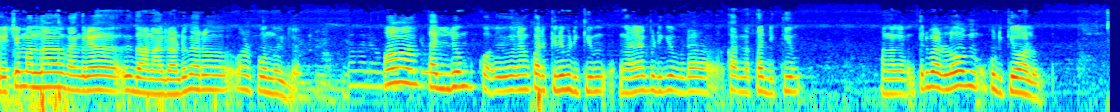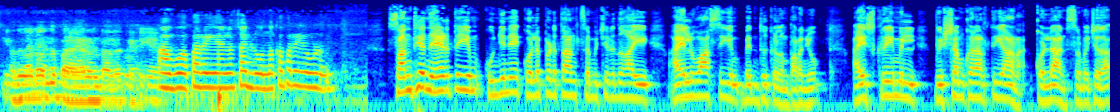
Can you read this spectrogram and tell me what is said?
ദേഷ്യം വന്നാൽ ഭയങ്കര ഇതാണ്. അല്ലാണ്ട് വേറെ കുഴപ്പമൊന്നുമില്ല. ആ തല്ലും ഇങ്ങനെ കുരക്കിന് പിടിക്കും. അങ്ങനെ പിടിക്കും ഇവിടെ കന്നത്തടിക്കും അങ്ങനെ ഇത്തിരി വെള്ളവും കുടിക്കും ആൾ. അതുപോലെ ഒന്ന് പറയാറുണ്ട് അതൊക്കെ? ആ പറയാനോ പറയാനെ തല്ലൂന്നൊക്കെ പറയുള്ളൂ. സന്ധ്യ നേരത്തെയും കുഞ്ഞിനെ കൊലപ്പെടുത്താൻ ശ്രമിച്ചിരുന്നതായി അയൽവാസിയും ബന്ധുക്കളും പറഞ്ഞു. ഐസ്ക്രീമിൽ വിഷം കലർത്തിയാണ് കൊല്ലാൻ ശ്രമിച്ചത്.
